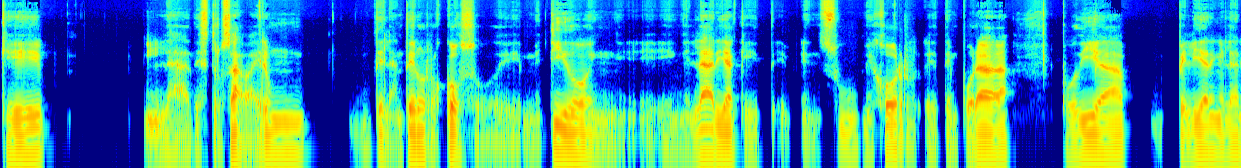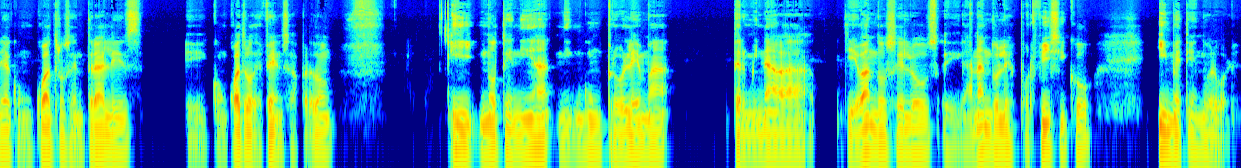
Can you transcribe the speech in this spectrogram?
que la destrozaba. Era un delantero rocoso, metido en, el área que en su mejor eh, temporada podía pelear en el área con cuatro centrales, eh, con cuatro defensas, perdón, y no tenía ningún problema, terminaba llevándoselos, eh, ganándoles por físico y metiendo el gol.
